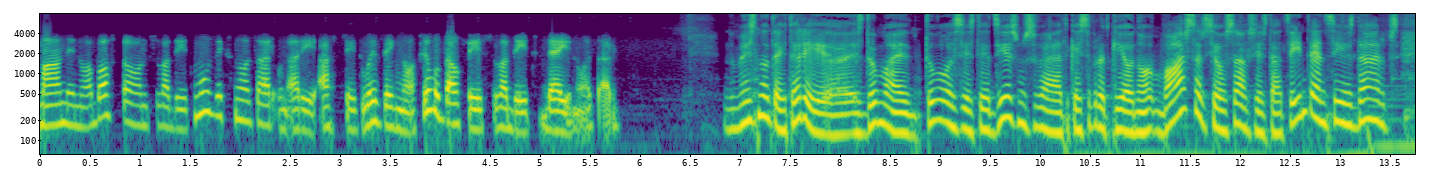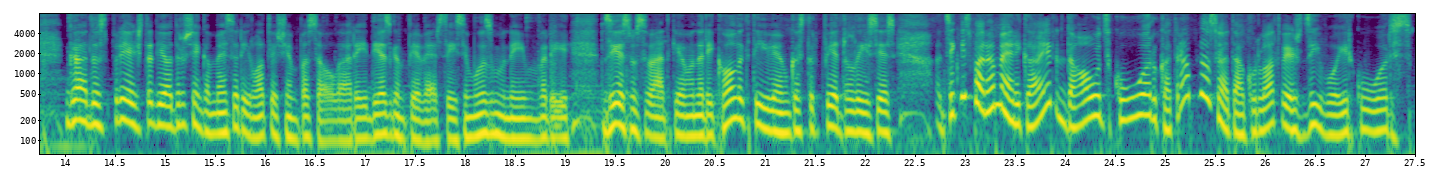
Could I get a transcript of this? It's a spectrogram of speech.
mani no Bostonas vadīt mūzikas nozari un arī Astrid Lizinga no Filadelfijas vadīt dēļu nozari. Nu, mēs noteikti arī, eh, es domāju, tuvosies tie dziesmu svētki. Es saprotu, ka jau no vasaras jau sāksies tāds intensīvs darbs, gadus priekš, tad jau droši vien, ka mēs arī latviešiem pasaulē arī diezgan pievērsīsim uzmanību arī dziesmu svētkiem un arī kolektīviem, kas tur piedalīsies. Cik vispār Amerikā ir daudz koru? Katrā pilsētā, kur latvieši dzīvo, ir koris.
